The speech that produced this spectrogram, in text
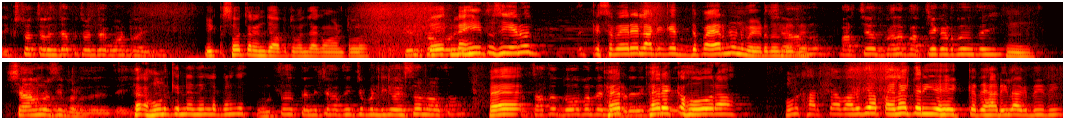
154 55 ਕੁਇੰਟਲ ਹੈ ਜੀ। 154 55 ਕੁਇੰਟਲ 300 ਤੇ ਨਹੀਂ ਤੁਸੀਂ ਇਹਨੂੰ ਕਿ ਸਵੇਰੇ ਲੱਗ ਕੇ ਦੁਪਹਿਰ ਨੂੰ ਨਿਬੇੜ ਦਿੰਦੇ ਸ਼ਾਮ ਨੂੰ ਪਰਚੇ ਪਹਿਲਾਂ ਪਰਚੇ ਕੱਢ ਦਿੰਦੇ ਜੀ। ਹੂੰ। ਸ਼ਾਮ ਨੂੰ ਅਸੀਂ ਵੰਡ ਦਿੰਦੇ ਜੀ। ਫਿਰ ਹੁਣ ਕਿੰਨੇ ਦਿਨ ਲੱਗਣਗੇ? ਹੁਣ ਤਾਂ ਤਿੰਨ ਚਾਰ ਦਿਨ ਚ ਵੰਡੀ ਹੋਏ ਇਸ ਹਿਸਾਬ ਨਾਲ ਤਾਂ। ਫਿਰ ਸੱਤ ਦੋ ਬੰਦੇ ਫਿਰ ਨਿਬੜੇ ਦੇ ਫਿਰ ਇੱਕ ਹੋਰ ਆ। ਹੁਣ ਖਰਚਾ ਵੱਧ ਗਿਆ। ਪਹਿਲਾਂ ਤੇਰੀ ਇਹ ਇੱਕ ਦਿਹਾੜੀ ਲੱਗਦੀ ਸੀ।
